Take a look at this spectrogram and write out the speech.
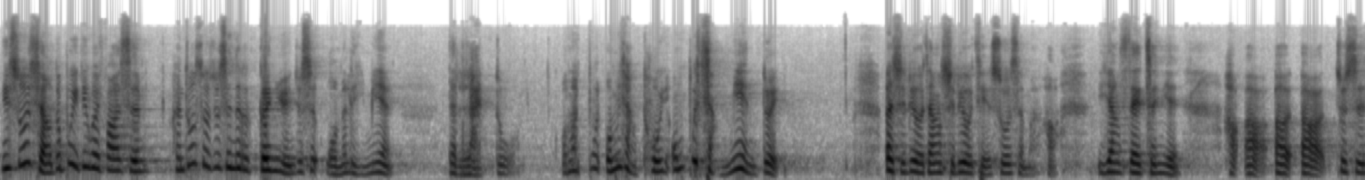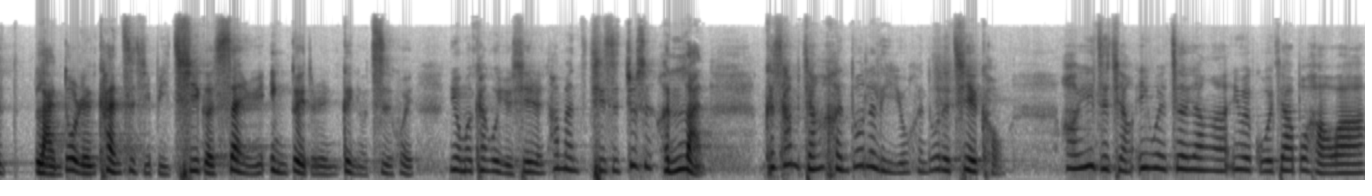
你所想都不一定会发生，很多时候就是那个根源，就是我们里面的懒惰，我们不，我们想拖延，我们不想面对。二十六章十六节说什么？哈，一样是在睁眼。好啊呃啊！就是懒惰人看自己比七个善于应对的人更有智慧。你有没有看过有些人，他们其实就是很懒，可是他们讲很多的理由、很多的借口，好，一直讲因为这样啊，因为国家不好啊，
